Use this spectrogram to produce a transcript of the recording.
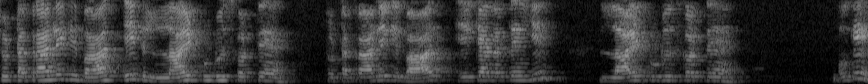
तो टकराने के बाद एक लाइट प्रोड्यूस करते हैं। तो टकराने के बाद ये क्या करते हैं ये? लाइट प्रोड्यूस करते हैं ओके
